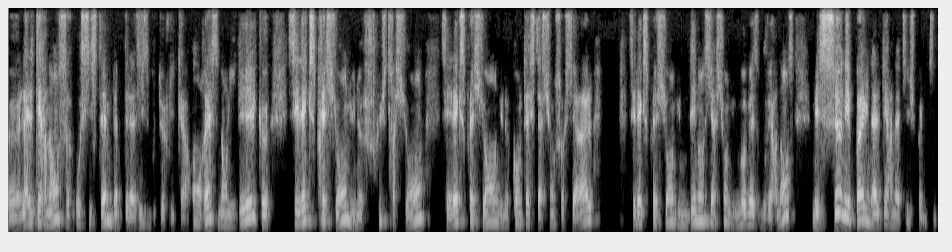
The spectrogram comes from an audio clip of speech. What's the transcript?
euh, l'alternance au système d'Abdelaziz Bouteflika. On reste dans l'idée que c'est l'expression d'une frustration, c'est l'expression d'une contestation sociale, c'est l'expression d'une dénonciation d'une mauvaise gouvernance, mais ce n'est pas une alternative politique.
